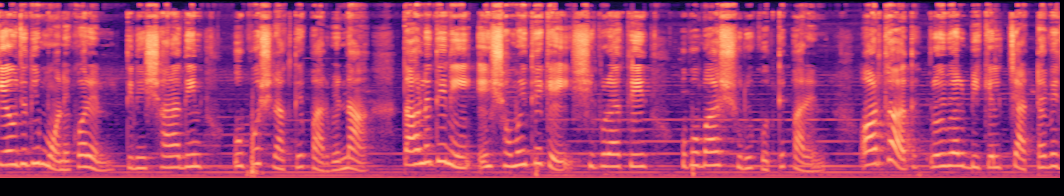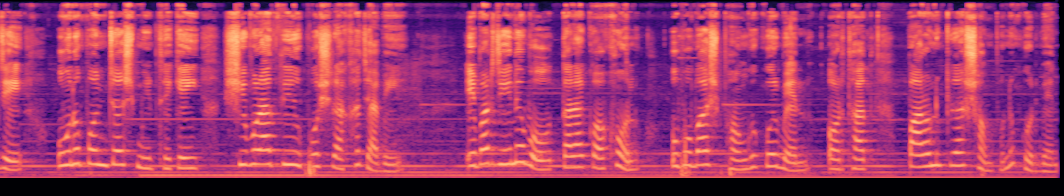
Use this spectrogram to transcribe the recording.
কেউ যদি মনে করেন তিনি সারাদিন উপোস রাখতে পারবেন না, তাহলে তিনি এই সময় থেকেই শিবরাত্রির উপবাস শুরু করতে পারেন। অর্থাৎ রবিবার বিকেল চারটা বেজে উনপঞ্চাশ মিনিট থেকেই শিবরাত্রির উপোস রাখা যাবে। এবার জেনে নেব তারা কখন উপবাস ভঙ্গ করবেন, অর্থাৎ পারণ ক্রিয়া সম্পন্ন করবেন।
